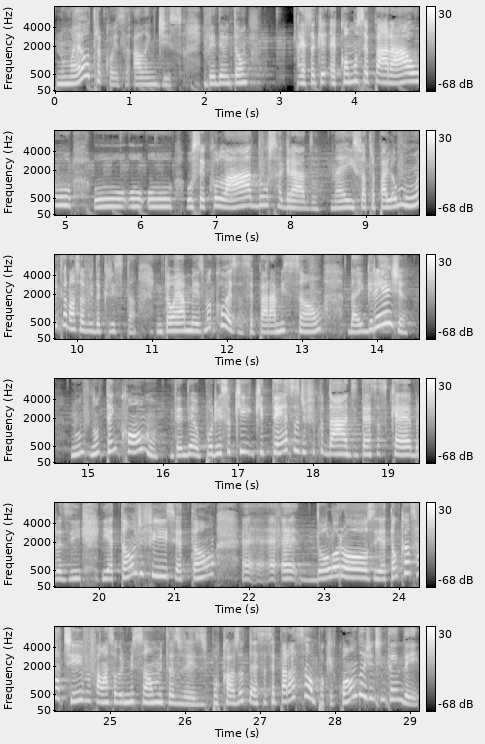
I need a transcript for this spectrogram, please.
Não é outra coisa além disso. Entendeu? Então, essa é como separar o, o, o, o, o secular do sagrado, né? Isso atrapalhou muito a nossa vida cristã. Então é a mesma coisa, separar a missão da igreja. Não, não tem como, entendeu? Por isso que, que tem essas dificuldades, tem essas quebras, e, e é tão difícil, é tão é, é, é doloroso e é tão cansativo falar sobre missão muitas vezes, por causa dessa separação. Porque quando a gente entender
